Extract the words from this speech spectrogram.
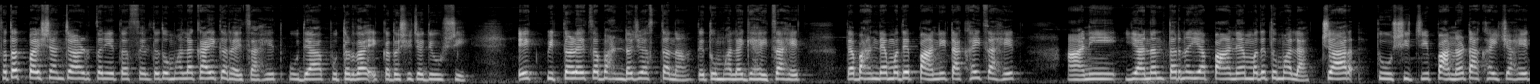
सतत पैशांच्या अडचण येत असेल तर तुम्हाला काय करायचं आहे? उद्या पुत्रदा एकादशीच्या दिवशी एक पितळेचं भांडं जे असतं ना ते तुम्हाला घ्यायचं आहेत त्या भांड्यामध्ये पाणी टाकायचं आहेत आणि यानंतरनं या पाण्यामध्ये तुम्हाला चार तुळशीची पानं टाकायची आहेत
